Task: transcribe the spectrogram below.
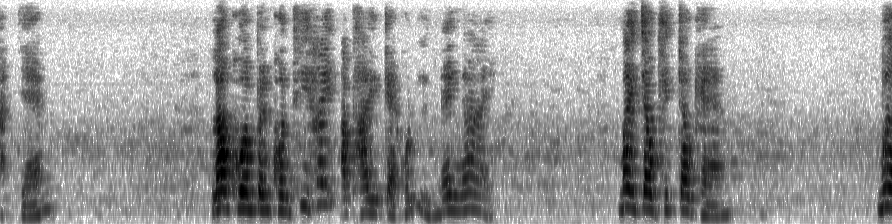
ขัดแย้ง เราควรเป็นคนที่ให้อภัยแก่คนอื่นได้ง่าย ไม่เจ้าคิดเจ้าแค้นเมื่อ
